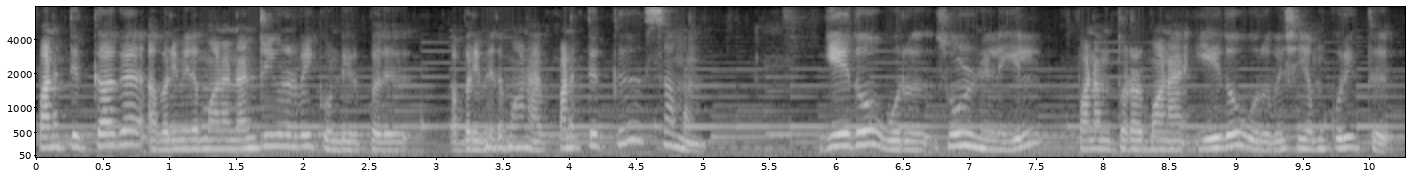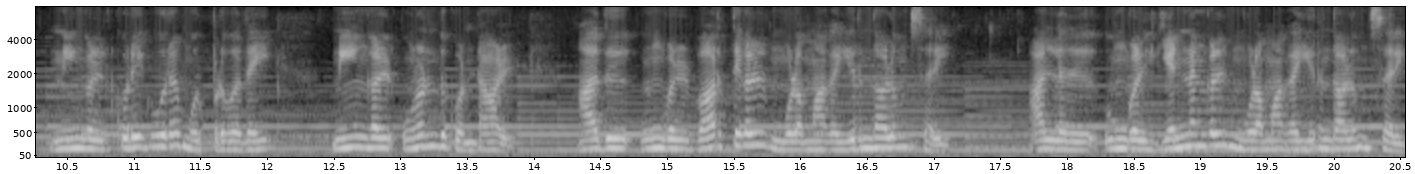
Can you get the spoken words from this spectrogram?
பணத்திற்காக அபரிமிதமான நன்றியுணர்வை கொண்டிருப்பது அபரிமிதமான பணத்திற்கு சமம். ஏதோ ஒரு சூழ்நிலையில் பணம் தொடர்பான ஏதோ ஒரு விஷயம் குறித்து நீங்கள் குறை கூற முற்படுவதை நீங்கள் உணர்ந்து கொண்டால் அது உங்கள் வார்த்தைகள் மூலமாக இருந்தாலும் சரி அல்லது உங்கள் எண்ணங்கள் மூலமாக இருந்தாலும் சரி.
